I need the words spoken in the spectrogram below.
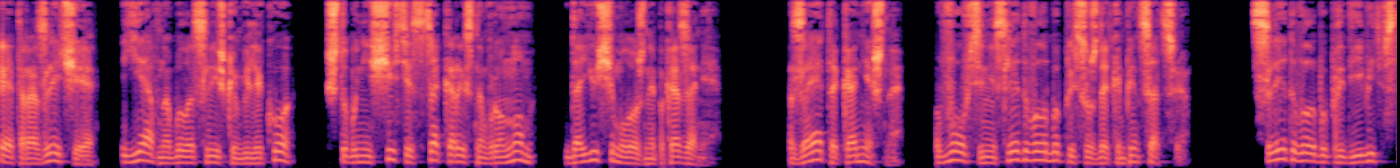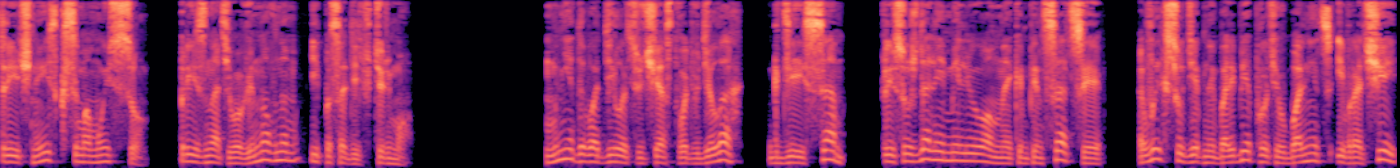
Это различие явно было слишком велико, чтобы не счесть истца корыстным вруном, дающим ложные показания. За это, конечно, вовсе не следовало бы присуждать компенсацию. Следовало бы предъявить встречный иск самому истцу, признать его виновным и посадить в тюрьму. Мне доводилось участвовать в делах, где и сам присуждали миллионные компенсации в их судебной борьбе против больниц и врачей,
